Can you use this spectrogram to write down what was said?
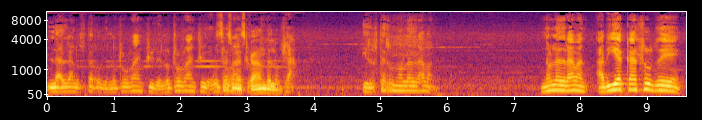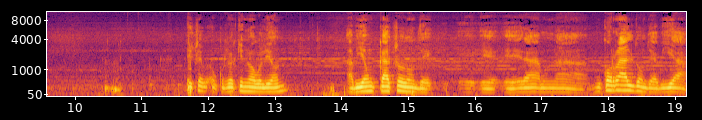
ladran los perros del otro rancho y del otro rancho y del otro es un rancho escándalo. o sea y los perros no ladraban no ladraban había casos de ese ocurrió aquí en Nuevo León había un caso donde eh, eh, era un corral donde había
